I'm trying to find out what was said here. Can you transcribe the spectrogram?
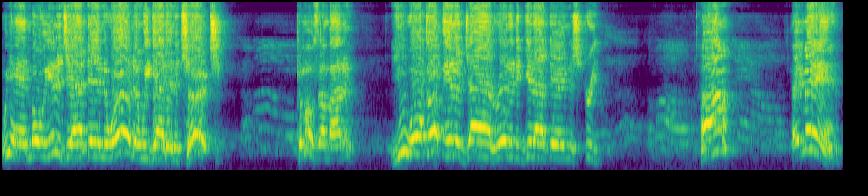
We had more energy out there in the world than we got in the church. Come on, somebody. You woke up energized, ready to get out there in the street. Huh? Amen.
